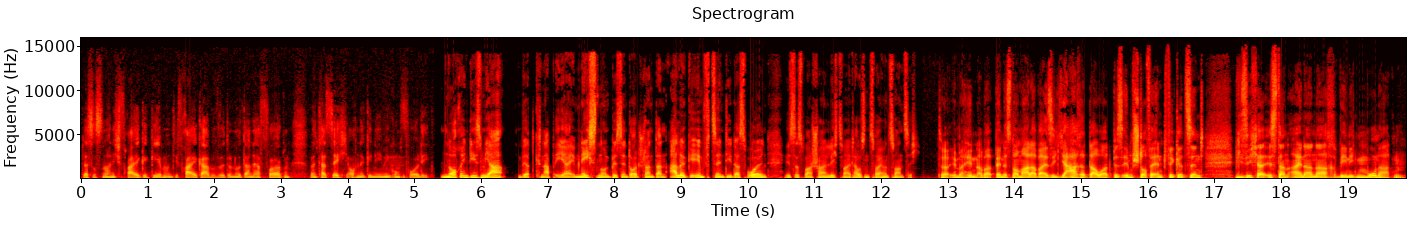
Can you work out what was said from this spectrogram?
Das ist noch nicht nicht freigegeben und die Freigabe würde nur dann erfolgen, wenn tatsächlich auch eine Genehmigung vorliegt. Noch in diesem Jahr wird knapp eher im nächsten und bis in Deutschland dann alle geimpft sind, die das wollen, ist es wahrscheinlich 2022. Ja, immerhin. Aber wenn es normalerweise Jahre dauert, bis Impfstoffe entwickelt sind, wie sicher ist dann einer nach wenigen Monaten?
